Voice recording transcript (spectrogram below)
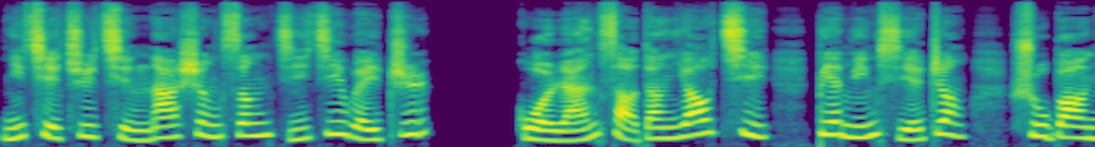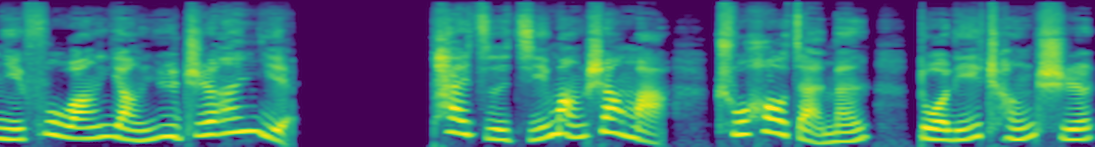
你且去请那圣僧及笄为之。”果然扫荡妖气，辨明邪正，恕报你父王养育之恩也。太子急忙上马，出后宰门，躲离城池。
